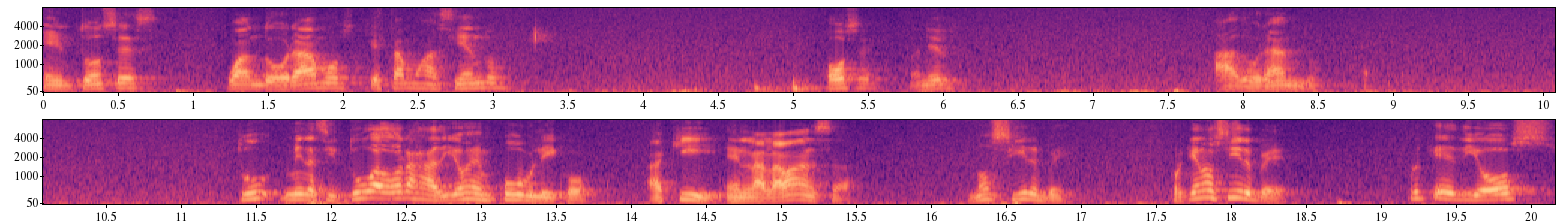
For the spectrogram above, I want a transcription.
entonces cuando oramos, ¿qué estamos haciendo? José, Daniel, adorando. Tú, mira, si tú adoras a Dios en público, aquí, en la alabanza, no sirve. ¿Por qué no sirve? Porque Dios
